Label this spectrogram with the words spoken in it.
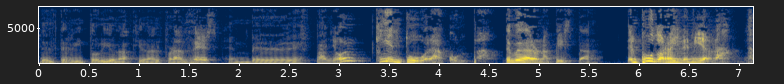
del territorio nacional francés en vez del español? ¿Quién tuvo la culpa? Te voy a dar una pista. ¡El puto rey de mierda!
